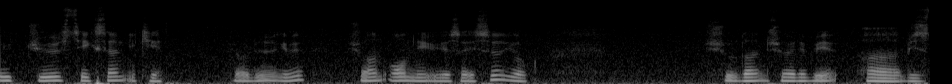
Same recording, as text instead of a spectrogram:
382 gördüğünüz gibi şu an 10 üye sayısı yok. Şuradan şöyle bir ha biz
